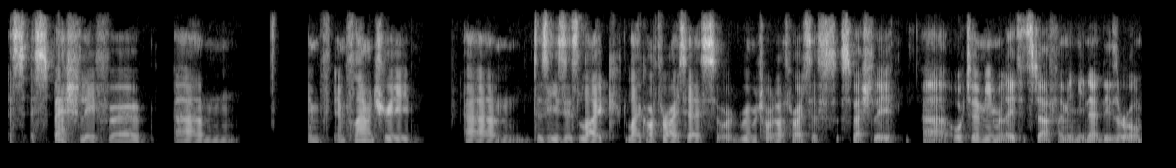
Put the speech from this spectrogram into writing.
especially for um, inf- inflammatory um, diseases like like arthritis or rheumatoid arthritis especially uh, autoimmune related stuff i mean you know these are all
